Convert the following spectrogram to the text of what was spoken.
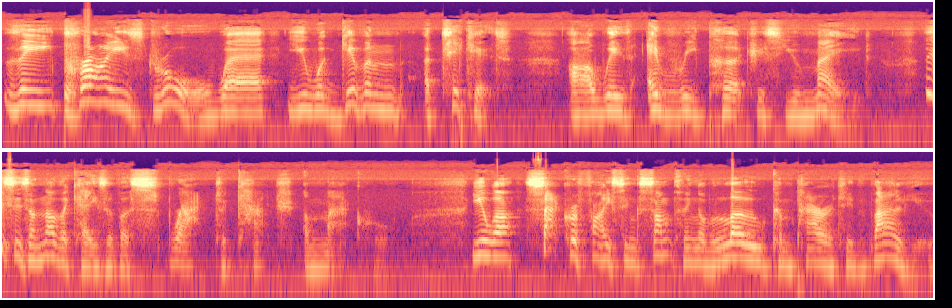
The prize draw, where you were given a ticket uh, with every purchase you made, this is another case of a sprat to catch a mackerel. You are sacrificing something of low comparative value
